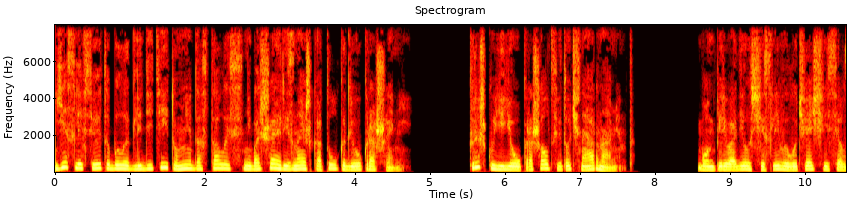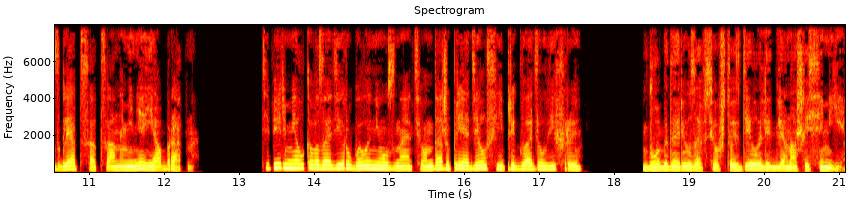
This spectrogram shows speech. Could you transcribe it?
Если все это было для детей, то мне досталась небольшая резная шкатулка для украшений. Крышку ее украшал цветочный орнамент. Бон переводил счастливый лучащийся взгляд с отца на меня и обратно. Теперь мелкого задиру было не узнать, он даже приоделся и пригладил вихры. «Благодарю за все, что сделали для нашей семьи.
